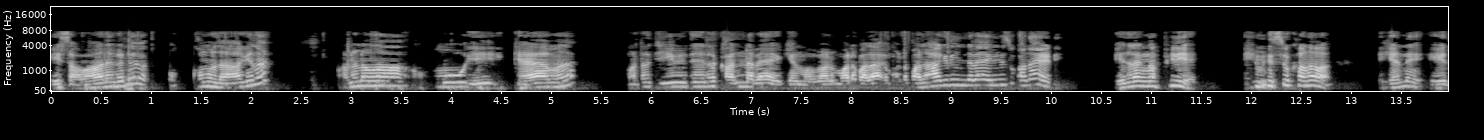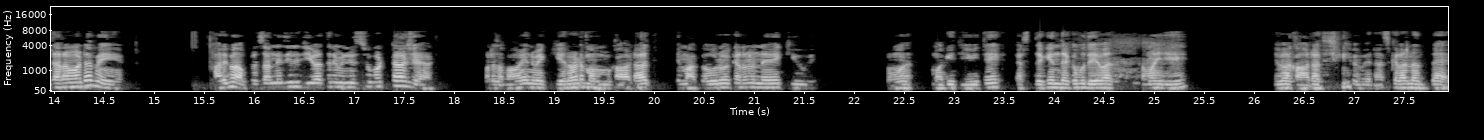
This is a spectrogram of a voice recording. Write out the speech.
ඒ සවානකට ඔක්කොම දාගෙන අනනවා. මෝ ඒ කෑම මට ජීවිතයට කන්න බෑ. ඒ කියන්නේ මම මට බලා මට බලාගෙන ඉන්න බෑ. මිනිස්සු කන හැටි ඒ තරම් අප්පිරියයි මේ මිනිස්සු කනවා. ඒ කියන්නේ ඒ තරමට මේ හරිම අප්‍රසන්න විදිහට ජීවත් වෙන මිනිස්සු කොට්ටාශයක්. මට සමාවෙන්න මේ කියනකොට මම කාටවත් එම අගෞරව කරන්න නෙවෙයි කිව්වේ. මම මගේ ජීවිතේ ඇස් දෙකෙන් දැකපු දේවල් තමයි ඒ. ඒවා කාටවත් වෙනස් කරන්නත් බෑ.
